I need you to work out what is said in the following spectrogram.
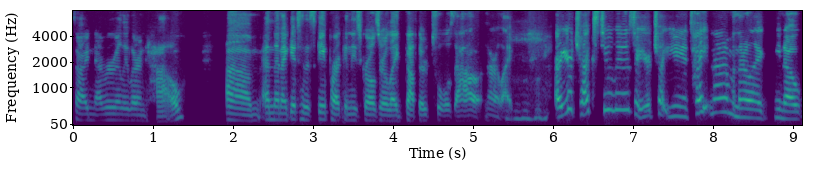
so I never really learned how. Um, and then I get to the skate park, and these girls are like got their tools out, and they're like, "Are your trucks too loose? Are your truck you need to tighten them?" And they're like, you know,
